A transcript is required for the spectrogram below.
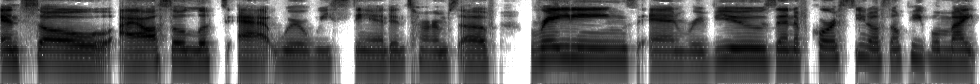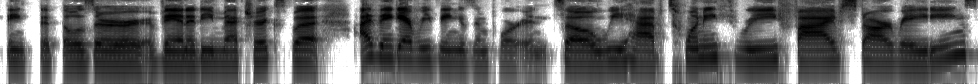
And so I also looked at where we stand in terms of ratings and reviews. And of course, you know, some people might think that those are vanity metrics, but I think everything is important. So we have 23 five star ratings.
